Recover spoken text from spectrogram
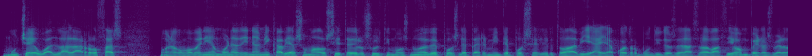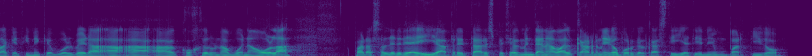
mucha igualdad. Las Rozas, bueno, como venía en buena dinámica, había sumado 7 de los últimos 9, pues le permite pues seguir todavía ahí a 4 puntitos de la salvación, pero es verdad que tiene que volver a, a coger una buena ola para salir de ahí y apretar especialmente a Navalcarnero porque el Castilla tiene un partido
